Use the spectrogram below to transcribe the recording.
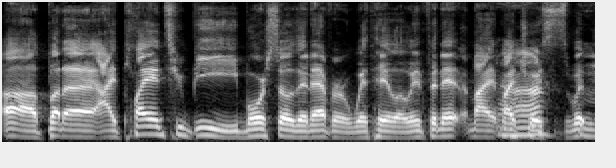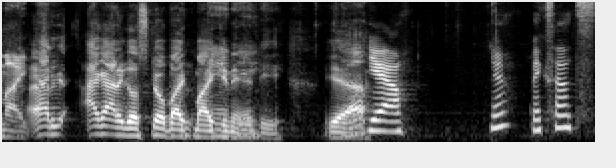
uh, but uh, i plan to be more so than ever with halo infinite my uh-huh. my choices with mike i, I gotta go snowbike mike andy. and andy yeah yeah yeah makes sense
